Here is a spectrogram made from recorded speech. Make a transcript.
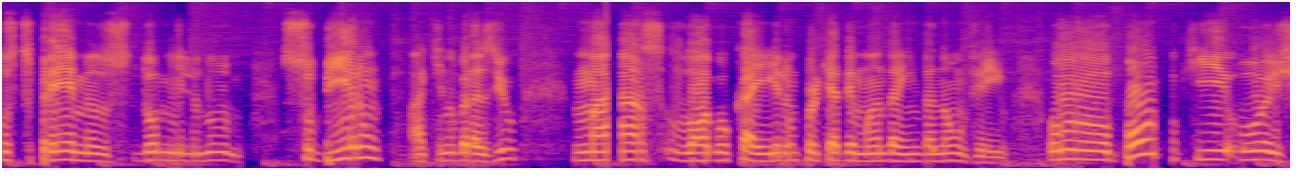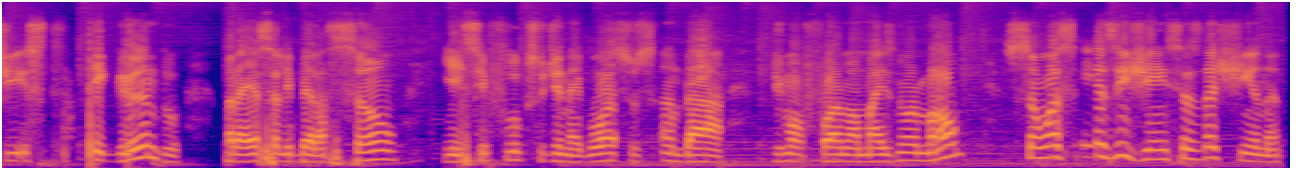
Os prêmios do milho subiram aqui no Brasil, mas logo caíram porque a demanda ainda não veio. O ponto que hoje está pegando para essa liberação e esse fluxo de negócios andar de uma forma mais normal são as exigências da China.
